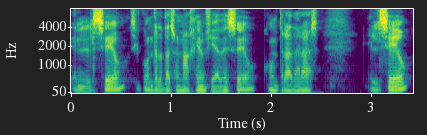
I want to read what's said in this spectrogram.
En el SEO, si contratas a una agencia de SEO, contratarás el SEO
